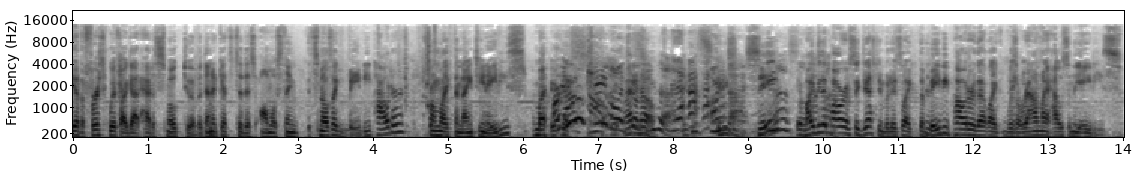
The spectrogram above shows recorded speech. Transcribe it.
Yeah, the first whiff I got had a smoke to it, but then it gets to this almost thing. It smells like baby powder from like the 1980s. Are you okay, I don't know. See, see? it might be the power of suggestion, but it's like the baby powder that like was around my house in the 80s.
